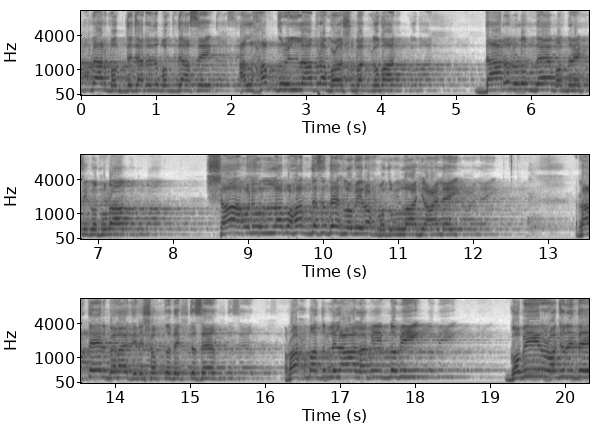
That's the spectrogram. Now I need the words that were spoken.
আপনার মধ্যে যাদের মধ্যে আছে, আলহামদুলিল্লাহ আমরা বড় সৌভাগ্যবান। দারুল উলুম দেয়া বন্ধের একটি ঘটনা, শাহ অলিউল্লাহ মহাদ্দেশ দেখলবি রহমতুল্লাহ আলাই রাতের বেলায় তিনি স্বপ্ন দেখতেছেন রহমাতুল্লাহ আলমিন নবী, গভীর রজনীতে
